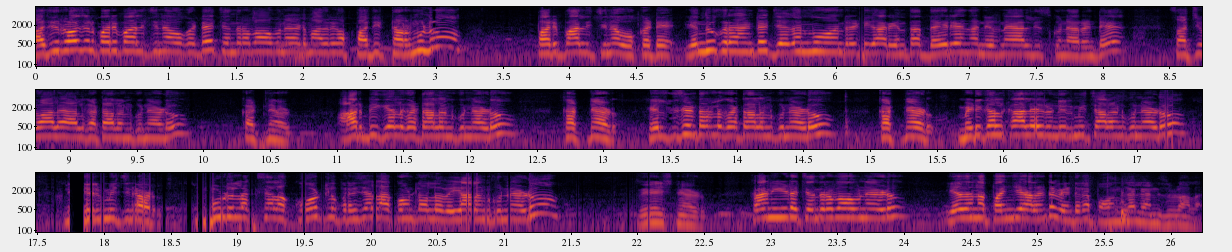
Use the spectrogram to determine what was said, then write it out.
పది రోజులు పరిపాలించిన ఒకటే చంద్రబాబు నాయుడు మాదిరిగా పది టర్ములు పరిపాలించిన ఒకటే. ఎందుకురా అంటే జగన్మోహన్ రెడ్డి గారు ఎంత ధైర్యంగా నిర్ణయాలు తీసుకున్నారంటే సచివాలయాలు కట్టాలనుకున్నాడు కట్టినాడు. ఆర్బీకేలు కట్టాలనుకున్నాడు కట్టినాడు. హెల్త్ సెంటర్లు కట్టాలనుకున్నాడు కట్టినాడు. మెడికల్ కాలేజీలు నిర్మించాలనుకున్నాడు నిర్మించినాడు. మూడు లక్షల కోట్లు ప్రజల అకౌంట్లలో వేయాలనుకున్నాడు వేసినాడు కానీ ఈడ చంద్రబాబు నాయుడు ఏదైనా పని చేయాలంటే వెంటనే పవన్ కళ్యాణ్ చూడాలి.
